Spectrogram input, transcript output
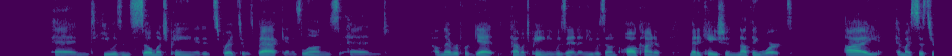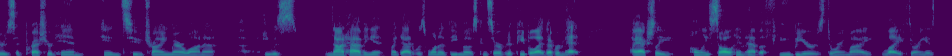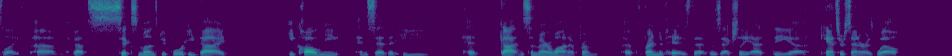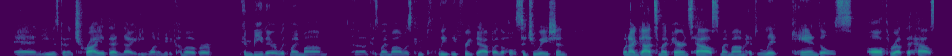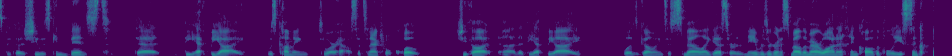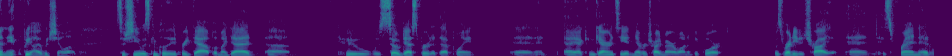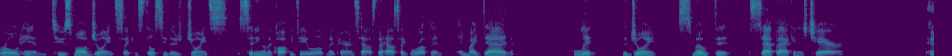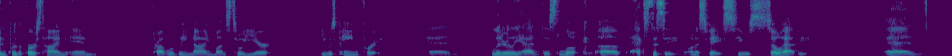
And he was in so much pain, it had spread to his back and his lungs, and I'll never forget how much pain he was in. And he was on all kind of medication, nothing worked. I and my sisters had pressured him into trying marijuana. Uh, he was not having it. My dad was one of the most conservative people I've ever met. I actually only saw him have a few beers during my life, during his life. Um, about six months before he died, he called me and said that he had gotten some marijuana from a friend of his that was actually at the uh, cancer center as well. And he was going to try it that night. He wanted me to come over and be there with my mom because uh, my mom was completely freaked out by the whole situation when I got to my parents' house, my mom had lit candles all throughout the house because she was convinced that the FBI was coming to our house. That's an actual quote. She thought uh, that the FBI was going to smell, I guess, or the neighbors are going to smell the marijuana and call the police, and, and the FBI would show up. So she was completely freaked out. But my dad, um, who was so desperate at that point, and had, I can guarantee had never tried marijuana before, was ready to try it, and his friend had rolled him two small joints. I can still see those joints sitting on the coffee table of my parents' house, the house I grew up in. And my dad lit the joint, smoked it, sat back in his chair, and for the first time in probably nine months to a year, he was pain free and literally had this look of ecstasy on his face. He was so happy and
